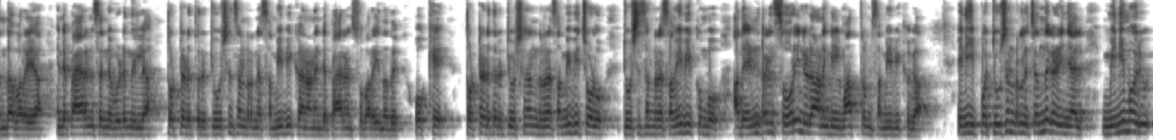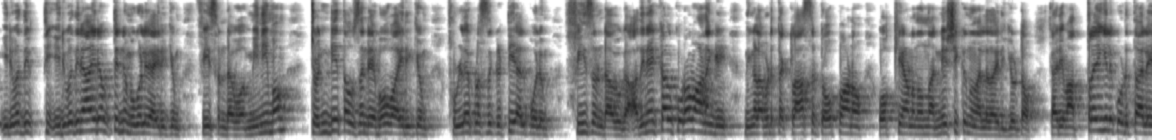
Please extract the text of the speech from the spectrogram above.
എന്താ പറയുക എന്റെ പാരൻസ് എന്നെ വിടുന്നില്ല. തൊട്ടടുത്തൊരു ട്യൂഷൻ സെന്ററിനെ സമീപിക്കാനാണ് എന്റെ പാരൻസ് പറയുന്നത്. ഓക്കെ തൊട്ടടുത്തൊരു ട്യൂഷൻ സെന്ററിനെ സമീപിച്ചോളൂ. ട്യൂഷൻ സെന്ററിനെ സമീപിക്കുമ്പോൾ അത് എൻട്രൻസ് ഓറിയന്റഡ് ആണെങ്കിൽ മാത്രം സമീപിക്കുക. ഇനി ഇപ്പോൾ ട്യൂഷൻ സെന്ററിൽ ചെന്ന് കഴിഞ്ഞാൽ മിനിമം ഒരു ഇരുപതി ഇരുപതിനായിരത്തിന്റെ മുകളിലായിരിക്കും ഫീസ് ഉണ്ടാവുക. മിനിമം ട്വന്റി തൗസൻഡ് എബോവ് ആയിരിക്കും ഫുൾ എ പ്ലസ് കിട്ടിയാൽ പോലും ഫീസ് ഉണ്ടാവുക. അതിനേക്കാൾ കുറവാണെങ്കിൽ നിങ്ങൾ അവിടുത്തെ ക്ലാസ് ടോപ്പാണോ ഓക്കെ ആണോ എന്നൊന്ന് അന്വേഷിക്കുന്നത് നല്ലതായിരിക്കും കേട്ടോ. കാര്യം അത്രയെങ്കിലും കൊടുത്താലേ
